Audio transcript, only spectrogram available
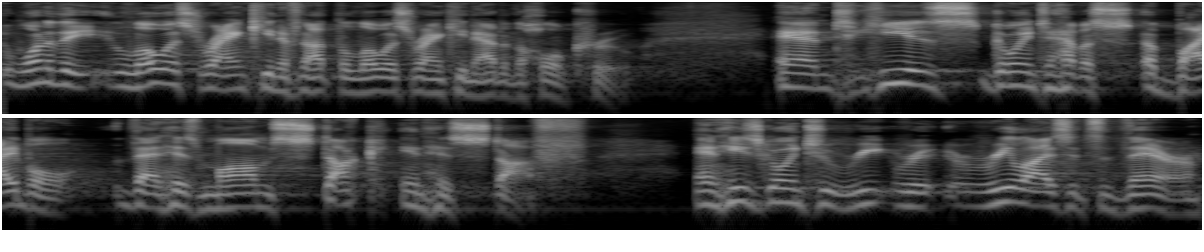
one of the lowest ranking, if not the lowest ranking, out of the whole crew. And he is going to have a, a Bible that his mom stuck in his stuff. And he's going to re- re- realize it's there.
